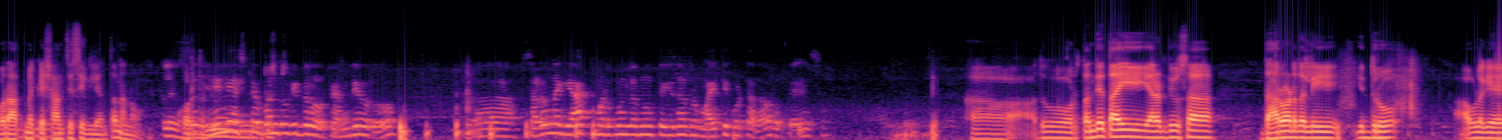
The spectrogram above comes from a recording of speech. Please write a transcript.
ಅವರ ಆತ್ಮಕ್ಕೆ ಶಾಂತಿ ಸಿಗಲಿ ಅಂತ ನಾನು ಅದು ಅವ್ರ ತಂದೆ ತಾಯಿ ಎರಡು ದಿವಸ ಧಾರವಾಡದಲ್ಲಿ ಇದ್ದರು ಅವಳಿಗೆ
